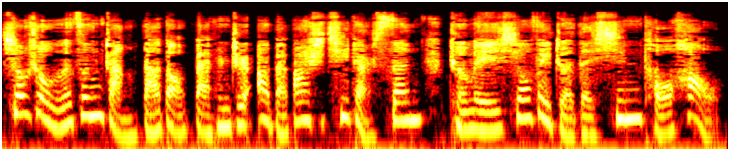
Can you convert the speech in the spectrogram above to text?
销售额增长达到百分之二百八十七点三，成为消费者的新头号。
